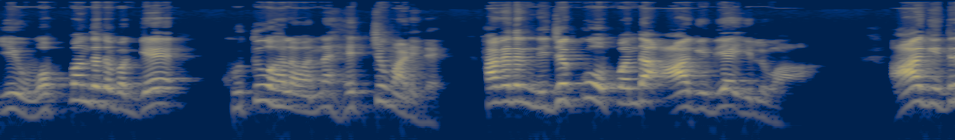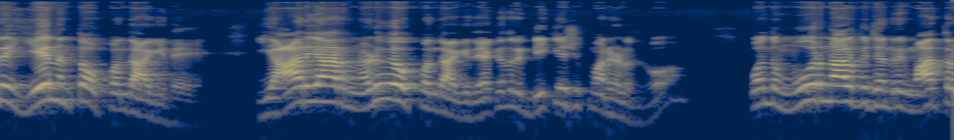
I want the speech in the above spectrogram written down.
ಈ ಒಪ್ಪಂದದ ಬಗ್ಗೆ ಕುತೂಹಲವನ್ನ ಹೆಚ್ಚು ಮಾಡಿದೆ. ಹಾಗಾದ್ರೆ ನಿಜಕ್ಕೂ ಒಪ್ಪಂದ ಆಗಿದೆಯಾ ಇಲ್ವಾ? ಆಗಿದ್ರೆ ಏನಂತ ಒಪ್ಪಂದ ಆಗಿದೆ? ಯಾರ್ಯಾರ ನಡುವೆ ಒಪ್ಪಂದ ಆಗಿದೆ ಯಾಕಂದ್ರೆ ಡಿ ಕೆ ಶಿವಕುಮಾರ್ ಹೇಳಿದ್ರು, ಒಂದು ಮೂರ್ನಾಲ್ಕು ಜನರಿಗೆ ಮಾತ್ರ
